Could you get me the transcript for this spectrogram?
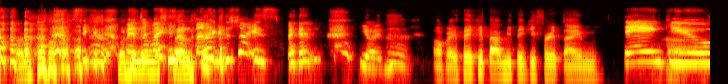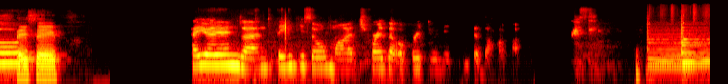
Para Medyo mahirap talaga siya i-spell. Yun. Okay. Thank you, Tabby. Thank you for your time. Thank you. Uh, stay safe. kayo rin dyan, thank you so much for the opportunity to talk about wrestling.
